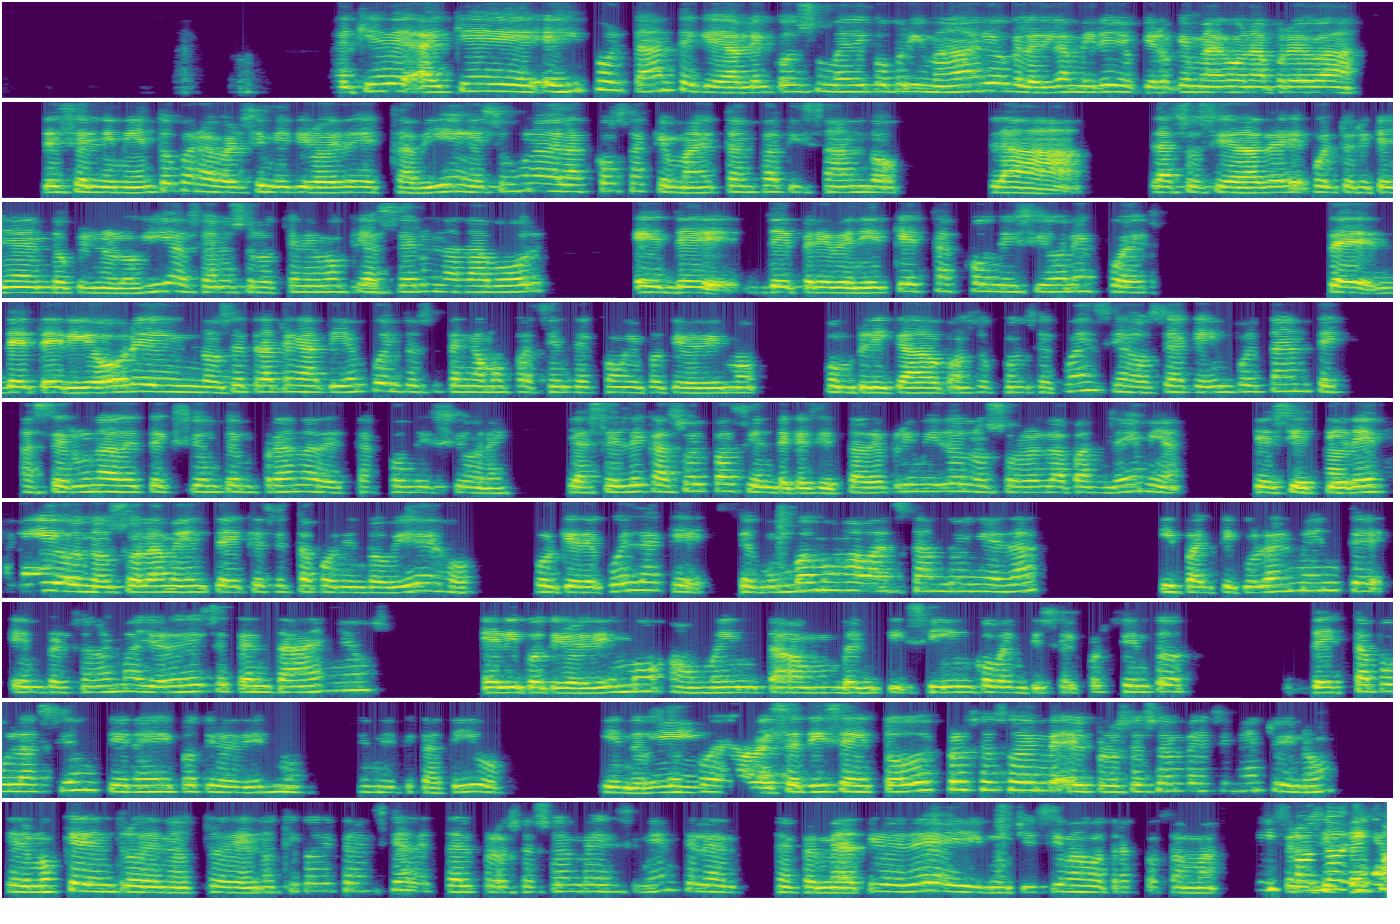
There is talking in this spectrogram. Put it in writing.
Hay que, hay que, es importante que hablen con su médico primario, que le digan, mire, yo quiero que me haga una prueba discernimiento para ver si mi tiroides está bien. Eso es una de las cosas que más está enfatizando la, la Sociedad de Puertorriqueña de Endocrinología. O sea, nosotros tenemos que hacer una labor eh, de, de, prevenir que estas condiciones pues se deterioren, no se traten a tiempo, entonces tengamos pacientes con hipotiroidismo complicado con sus consecuencias. O sea que es importante hacer una detección temprana de estas condiciones y hacerle caso al paciente que si está deprimido no solo es la pandemia, que si tiene frío no solamente es que se está poniendo viejo, porque recuerda que según vamos avanzando en edad y particularmente en personas mayores de 70 años, el hipotiroidismo aumenta un 25, 26% de esta población tiene hipotiroidismo significativo. Y entonces, pues a veces dicen, todo es proceso de, el proceso de envejecimiento y no. Tenemos que dentro de nuestro diagnóstico diferencial está el proceso de envejecimiento, la, enfermedad tiroidea y muchísimas otras cosas más. Y son, dos cosas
